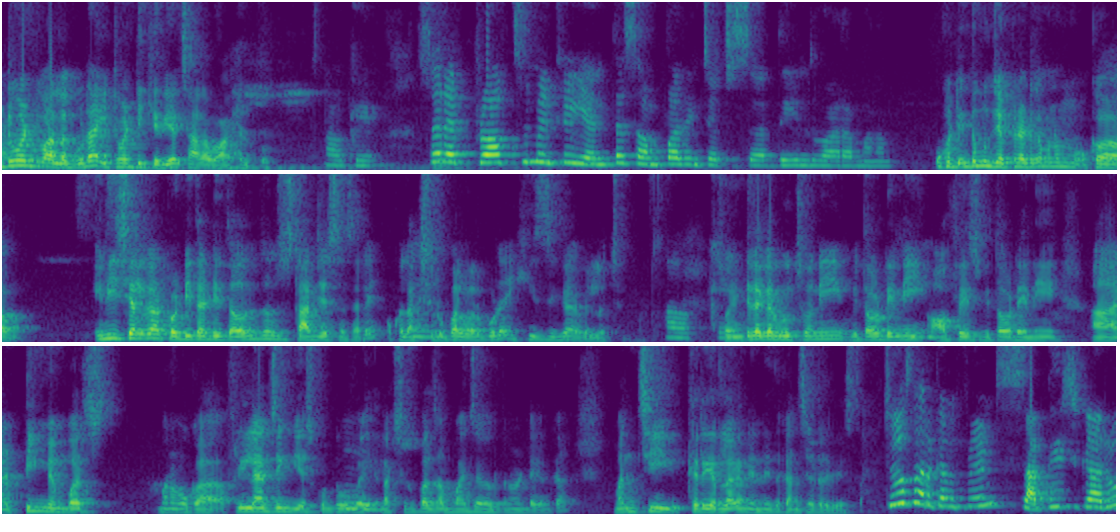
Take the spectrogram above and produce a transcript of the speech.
అటువంటి వాళ్ళకు కూడా ఇటువంటి కెరియర్ చాలా బాగా హెల్ప్ అవుతుంది. ఓకే. సార్ అప్రాక్సిమేట్లీ ఎంత సంపాదించవచ్చు సార్ దీని ద్వారా మనం? ఒకటి ఇంతకుముందు చెప్పినట్టుగా మనం ఒక ఇనీషియల్గా ట్వంటీ థర్టీ థౌసండ్ స్టార్ట్ చేసినా సరే ఒక లక్ష. రూపాయల వరకు కూడా ఈజీగా వెళ్ళొచ్చు అనమాట సో ఇంటి దగ్గర కూర్చొని without any. Office without any team members మనం ఒక ఫ్రీలాన్సింగ్ చేసుకుంటూ Hmm. లక్ష రూపాయలు సంపాదించగలుగుతున్నాం అంటే కనుక మంచి కెరియర్ లాగా నేనైతే కన్సిడర్ చేస్తాను. చూసారు కదా ఫ్రెండ్స్ సతీష్ గారు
